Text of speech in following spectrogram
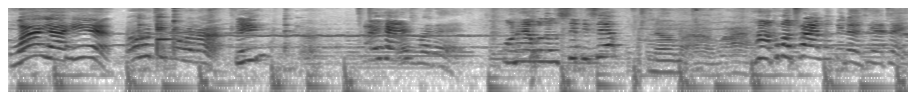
Why y'all here? Why don't you doing that? See? Uh, hey, Where's hey. my dad? Want to have a little sippy sip? No, my uh, why? Huh? Come on, try a little bit of it. See how it tastes.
